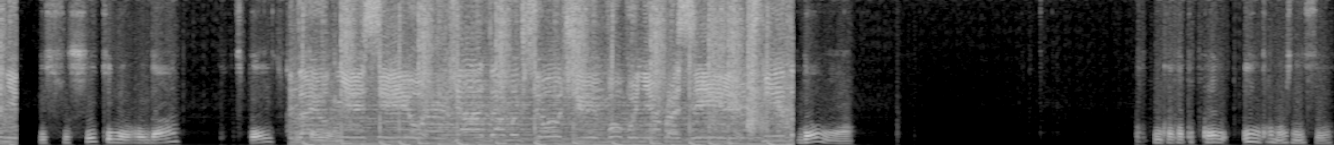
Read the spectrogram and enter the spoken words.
они иссушители, руда, спей, дают мне силы дам им все, чего бы не просили. С Доми. Ну, как это про интро можно сделать.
